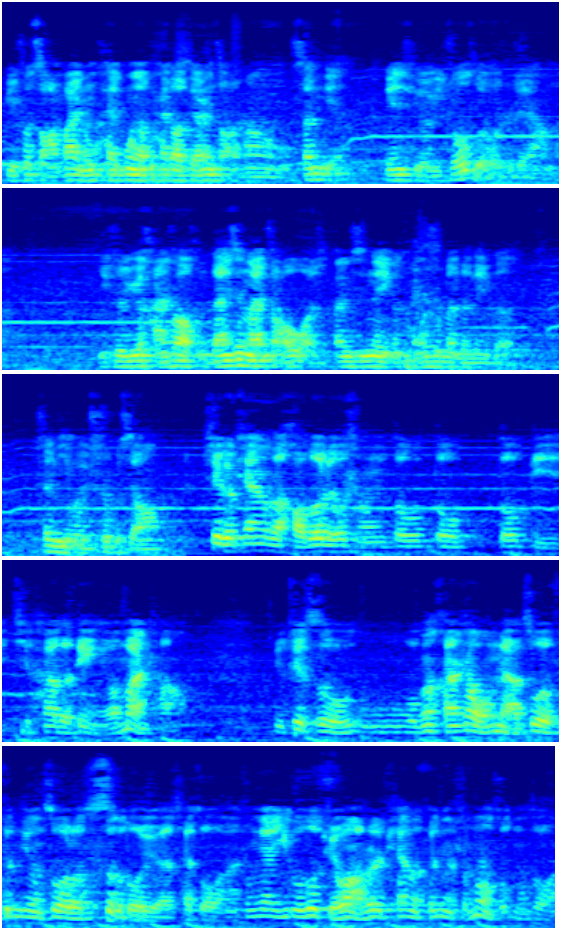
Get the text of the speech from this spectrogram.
比如说早上八点钟开工，要拍到第二天早上三点，连续有一周左右是这样的。以至于韩少很担心来找我，担心那个同事们的那个身体会吃不消。这个片子的好多流程都都都比其他的电影要漫长。就这次我我跟韩少我们俩做分镜做了四个多月才做完，中间一度都绝望，说这片子分镜什么时候做能做完？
